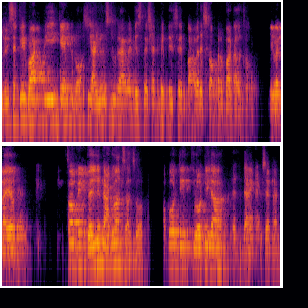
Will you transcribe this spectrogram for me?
recently what we came to know, see I used to have a discussion with this Bangladesh counterpart also. Even I have informed it well in advance also about the flotilla dimension and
